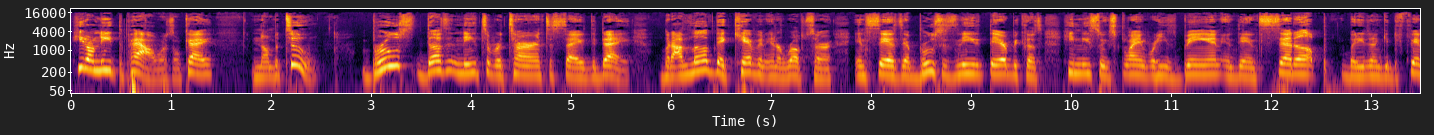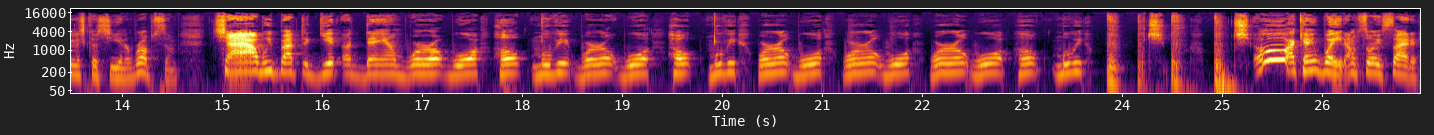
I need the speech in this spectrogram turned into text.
He don't need the powers, okay? Number two, Bruce doesn't need to return to save the day. But I love that Kevin interrupts her and says that Bruce is needed there because he needs to explain where he's been and then set up, but he doesn't get to finish because she interrupts him. Child, we about to get a damn World War Hulk movie, World War Hulk movie, World War, World War, World War Hulk movie. Oh, I can't wait. I'm so excited.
